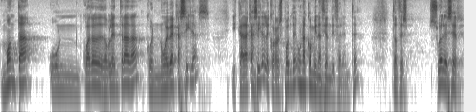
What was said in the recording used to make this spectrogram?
monta un cuadro de doble entrada con nueve casillas y cada casilla le corresponde una combinación diferente. Entonces, suele ser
